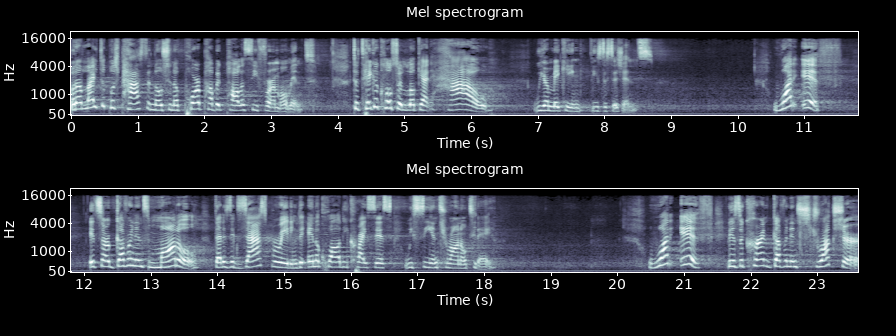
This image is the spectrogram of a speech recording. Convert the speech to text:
But I'd like to push past the notion of poor public policy for a moment to take a closer look at how we are making these decisions. What if it's our governance model that is exasperating the inequality crisis we see in Toronto today? What if it is the current governance structure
